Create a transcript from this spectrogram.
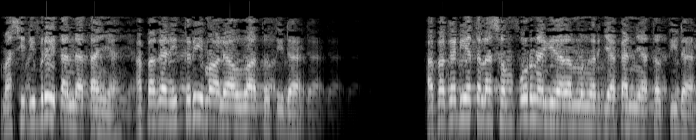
masih diberi tanda tanya. Apakah diterima oleh Allah atau tidak? Apakah dia telah sempurna di dalam mengerjakannya atau tidak?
